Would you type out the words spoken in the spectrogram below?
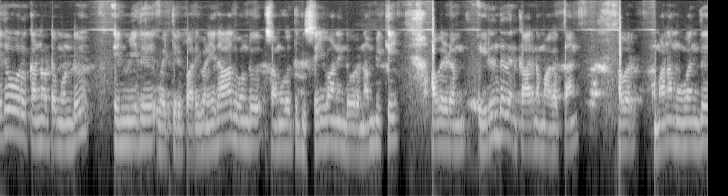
ஏதோ ஒரு கண்ணோட்டம் உண்டு. என் மீது வைத்திருப்பார். இவன் ஏதாவது ஒன்று சமூகத்துக்கு செய்வான் என்ற ஒரு நம்பிக்கை அவரிடம் இருந்ததன் காரணமாகத்தான் அவர் மனம் உவந்து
